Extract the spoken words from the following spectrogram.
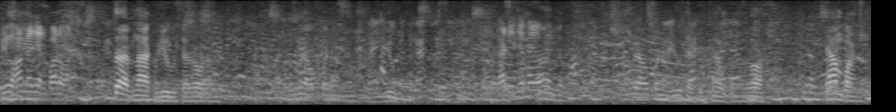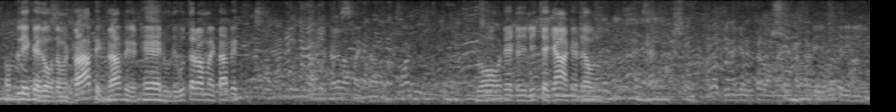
વ્યૂ સામે જઈને પાડવાનું. ખતરનાક વ્યૂ છે જો તમે. ડુંગરા ઉપરનો વ્યૂ ગાડી દેખાય ડુંગરા ઉપરનો વ્યૂ છે. ડુંગરા ઉપરનો જો શ્યામ પણ? પબ્લિક જો તમે ટ્રાફિક ટ્રાફિક ઠેર સુધી ઉતરવામાં ટ્રાફિક ચડવામાં ટ્રાફિક જો ઠેઠ નીચે ક્યાં ઠેઠ જવાનું? ધીમે ધીમે ઉતરવામાં ઉતરી નહીં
